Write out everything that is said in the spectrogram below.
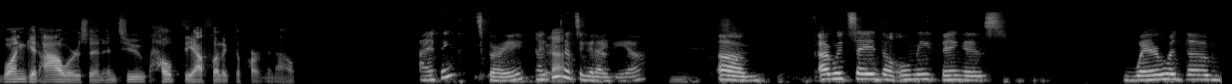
one get hours in and to help the athletic department out. I think that's great. I Yeah. think that's a good idea. Mm. Um, I would say the only thing is where would the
